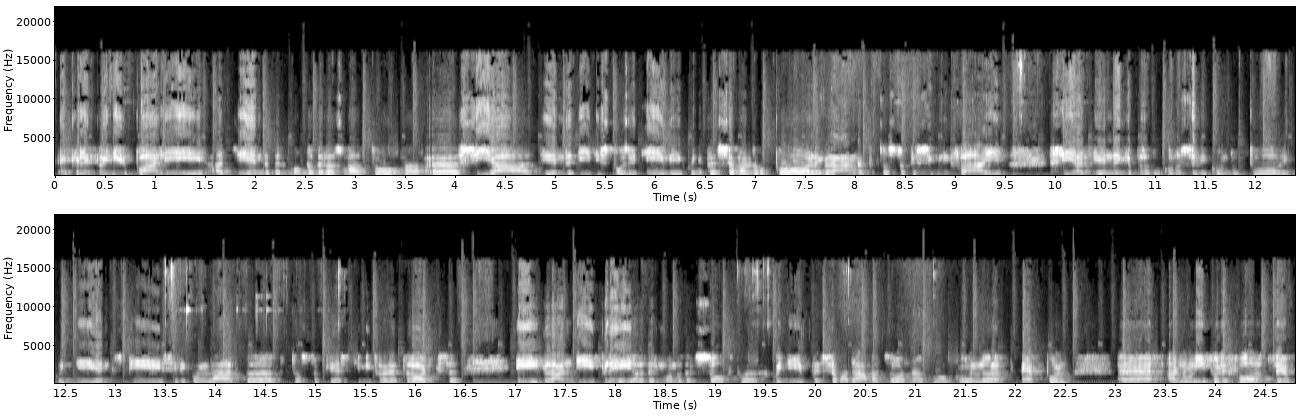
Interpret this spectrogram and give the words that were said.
è che le principali aziende del mondo della smart home, eh, sia aziende di dispositivi, quindi pensiamo al gruppo Legrand piuttosto che Signify, sia aziende che producono semiconduttori, quindi NXP, Silicon Lab piuttosto che ST Microelectronics, e i grandi player del mondo del software, quindi pensiamo ad Amazon, Google, Apple, eh, hanno unito le forze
